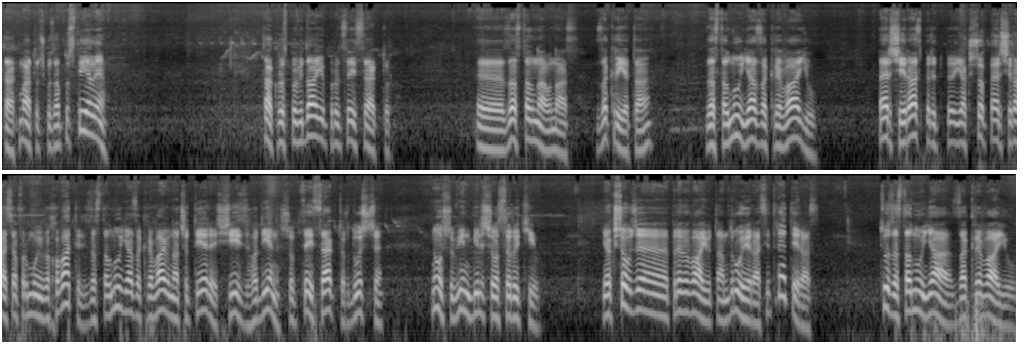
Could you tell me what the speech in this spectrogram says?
Так, маточку запустили. Так, розповідаю про цей сектор. Е, заставна у нас закрита. Заставну я закриваю. Перший раз, перед, якщо перший раз я формую вихователь, заставну я закриваю на 4-6 годин, щоб цей сектор дужче, ну, щоб він більше осиротів. Якщо вже прививаю там другий раз і третій раз, цю заставну я закриваю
